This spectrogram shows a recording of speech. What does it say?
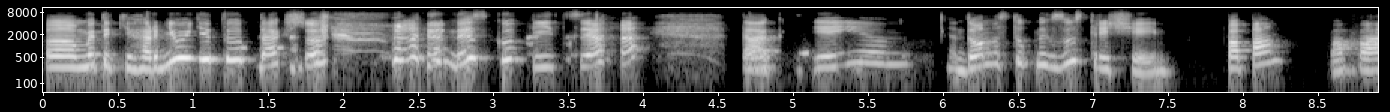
Е, Ми такі гарнюні тут, так що не скупіться. Так, і ем, до наступних зустрічей. Па-па! Па-па!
